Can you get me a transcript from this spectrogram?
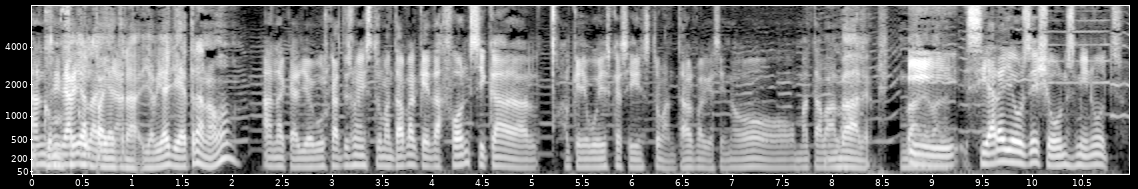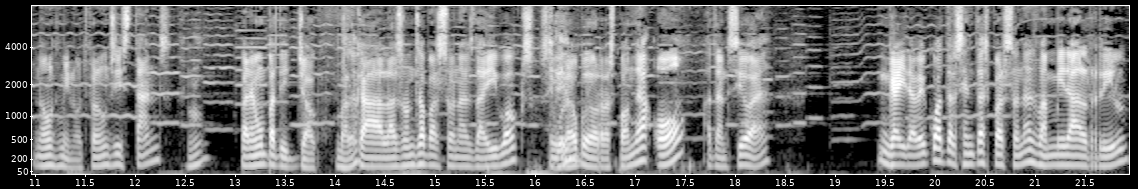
ens Com feia la lletra? Hi havia lletra, no? Anna, que jo he buscat és una instrumental perquè de fons sí que el, el que jo vull és que sigui instrumental, perquè si no matava. Vale, vale, I vale. si ara jo us deixo uns minuts, no uns minuts, però uns instants, Mm? farem un petit joc. Vale. Que les 11 persones d'Evox, si Sí. voleu, podeu respondre. O, atenció, eh? Gairebé 400 persones van mirar el reel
